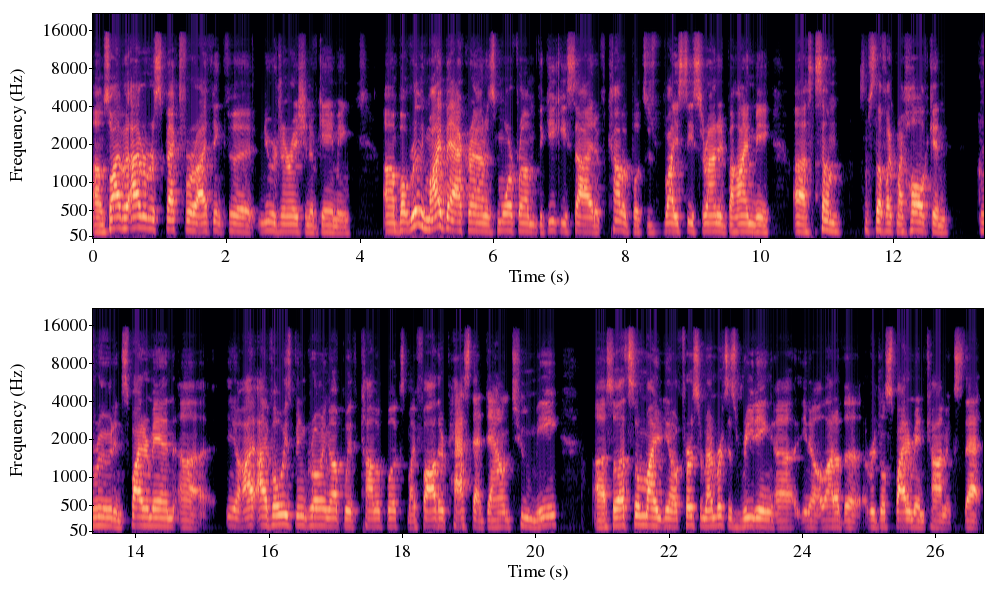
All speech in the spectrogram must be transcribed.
Um, so I have, a, I have a respect for I think the newer generation of gaming. Um, but really, my background is more from the geeky side of comic books, which is why you see surrounded behind me uh, some some stuff like my Hulk and Groot and Spider Man. Uh, you know, I, I've always been growing up with comic books. My father passed that down to me. Uh, so that's some of my you know first remembrance is reading uh, you know a lot of the original Spider-Man comics that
